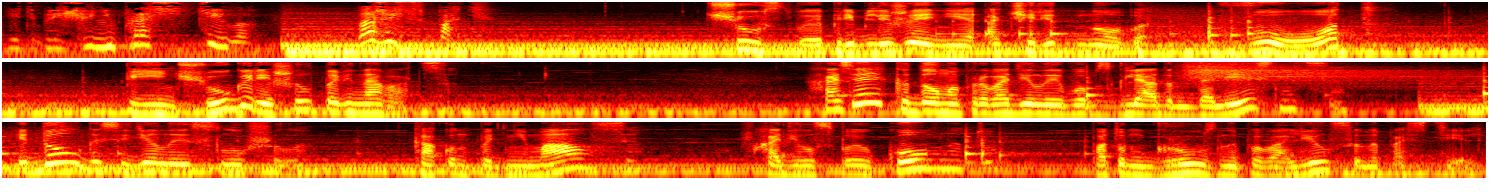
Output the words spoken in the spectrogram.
Я тебя еще не простила. Ложись спать. Чувствуя приближение очередного «вот», Пьянчуга решил повиноваться. Хозяйка дома проводила его взглядом до лестницы и долго сидела и слушала, как он поднимался, входил в свою комнату, потом грузно повалился на постель.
